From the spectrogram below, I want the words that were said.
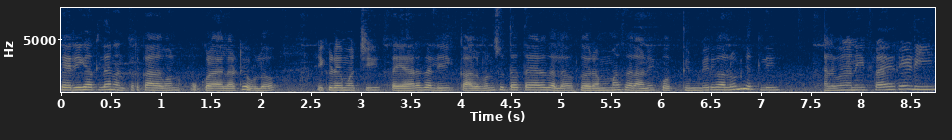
कैरी घातल्यानंतर कालवण उकळायला ठेवलं. इकडे मच्छी तयार झाली. कालवणसुद्धा तयार झालं. गरम मसाला आणि कोथिंबीर घालून घेतली. कालवण आणि फ्राय रेडी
